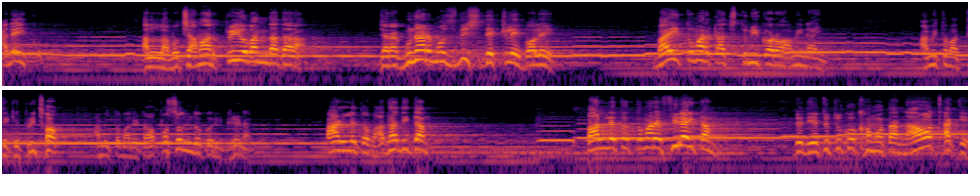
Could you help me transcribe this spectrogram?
আলাইকুম। আল্লাহ বলছে, আমার প্রিয় বান্দা দ্বারা যারা গুনার মজলিস দেখলে বলে, ভাই, তোমার কাজ তুমি করো, আমি নাই। আমি তোমার থেকে পৃথক, আমি তোমার এটা অপছন্দ করি, ঘৃণা করি। পারলে তো বাধা দিতাম, পারলে তো তোমারে ফিরাইতাম। যদি এতটুকু ক্ষমতা নাও থাকে,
